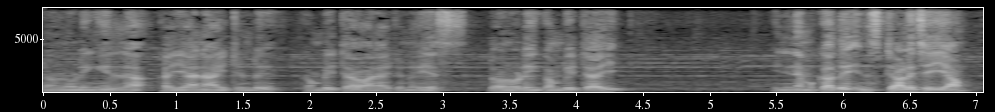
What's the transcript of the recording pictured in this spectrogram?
ഡൗൺലോഡിങ് കഴിയാനായിട്ടുണ്ട് കംപ്ലീറ്റ് ആവാനായിട്ടുണ്ട്. യെസ് ഡൗൺലോഡിങ് കംപ്ലീറ്റ് ആയി. ഇനി നമുക്കത് ഇൻസ്റ്റാൾ ചെയ്യാം.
